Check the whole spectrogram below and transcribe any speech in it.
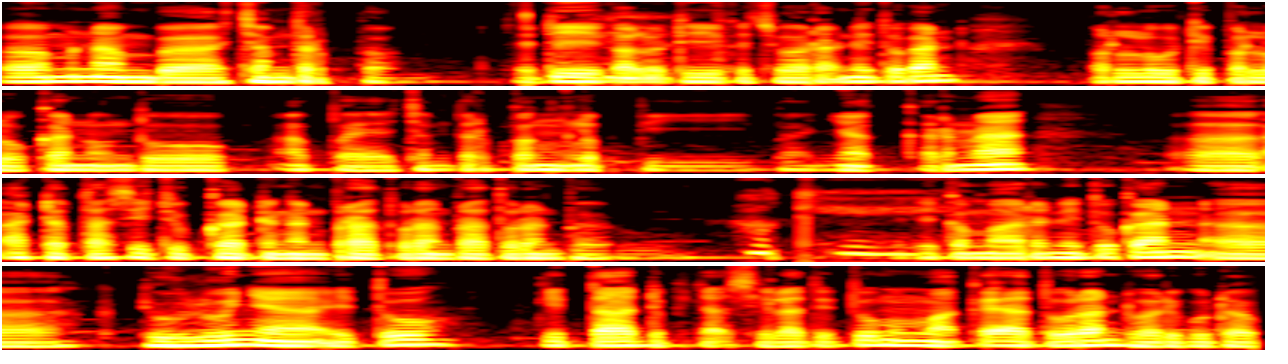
uh, menambah jam terbang. Jadi okay. kalau di kejuaraan itu kan perlu diperlukan untuk apa ya jam terbang lebih banyak karena uh, adaptasi juga dengan peraturan-peraturan baru. Oke. Okay. Jadi kemarin itu kan uh, dulunya itu kita di pencak silat itu memakai aturan 2012.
